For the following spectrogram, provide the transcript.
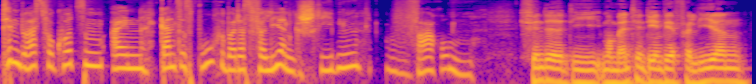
Tim, du hast vor kurzem ein ganzes Buch über das Verlieren geschrieben. Warum? Ich finde, die Momente, in denen wir verlieren,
